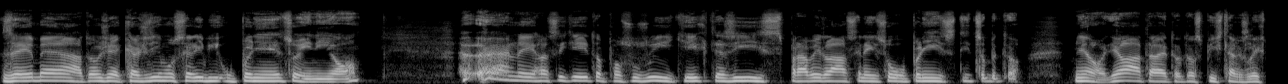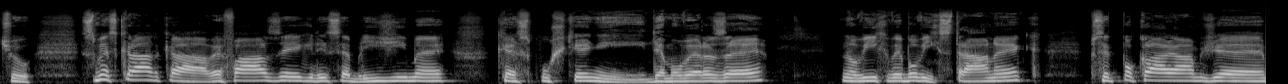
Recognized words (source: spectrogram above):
zejména to, že každému se líbí úplně něco jiného. Nejhlasitěji to posuzují ti, kteří z pravidla si nejsou úplně jistí, co by to mělo dělat, ale toto spíš tak zlehču. Jsme zkrátka ve fázi, kdy se blížíme ke spuštění demoverze nových webových stránek. Předpokládám, že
